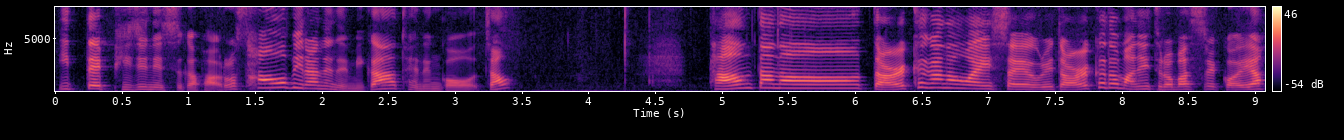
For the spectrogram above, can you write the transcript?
이때 비즈니스가 바로 사업이라는 의미가 되는 거죠. 다음 단어 dark가 나와 있어요. 우리 dark도 많이 들어봤을 거예요.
